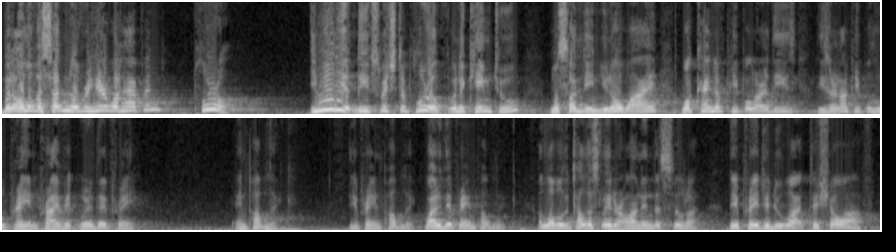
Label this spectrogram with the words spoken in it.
But all of a sudden over here what happened? Plural. Immediately it switched to plural when it came to musallin. You know why? What kind of people are these? These are not people who pray in private. Where do they pray? In public. They pray in public. Why do they pray in public? Allah will tell us later on in the surah. They pray to do what? To show off.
